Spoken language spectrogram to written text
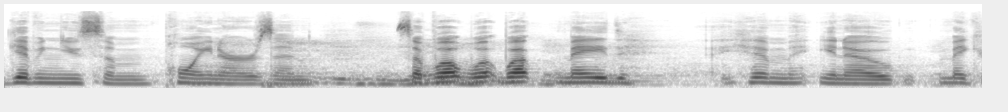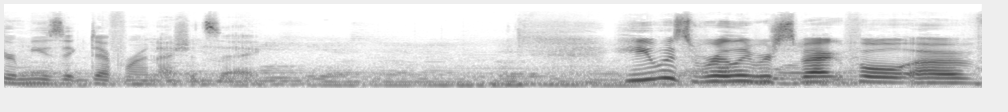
giving you some pointers. And so, what what what made him, you know, make your music different? I should say. He was really respectful of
